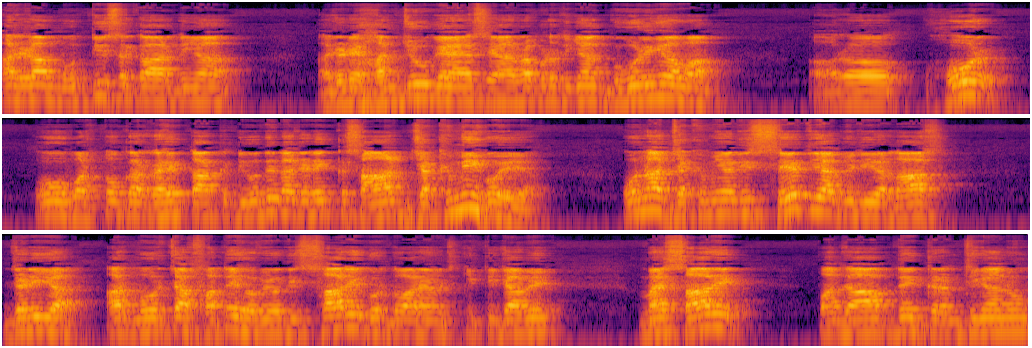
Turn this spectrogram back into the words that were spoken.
ਆ ਜਿਹੜਾ ਮੋਦੀ ਸਰਕਾਰ ਦੀਆਂ ਜਿਹੜੇ ਹੰਝੂ ਗੈਸ ਆ, ਰਬੜ ਦੀਆਂ ਗੋਲੀਆਂ ਵਾ, ਔਰ ਹੋਰ ਉਹ ਵਰਤੋਂ ਕਰ ਰਹੇ ਤਾਕਤ ਦੀ, ਉਹਦੇ ਨਾਲ ਜਿਹੜੇ ਕਿਸਾਨ ਜ਼ਖਮੀ ਹੋਏ ਆ, ਉਹਨਾਂ ਜ਼ਖਮੀਆਂ ਦੀ ਸਿਹਤਯਾਬੀ ਦੀ ਅਰਦਾਸ ਜਿਹੜੀ ਆ, ਔਰ ਮੋਰਚਾ ਫਤਿਹ ਹੋਵੇ, ਉਹਦੀ ਸਾਰੇ ਗੁਰਦੁਆਰਿਆਂ ਵਿੱਚ ਕੀਤੀ ਜਾਵੇ। ਮੈਂ ਸਾਰੇ ਪੰਜਾਬ ਦੇ ਗ੍ਰੰਥੀਆਂ ਨੂੰ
